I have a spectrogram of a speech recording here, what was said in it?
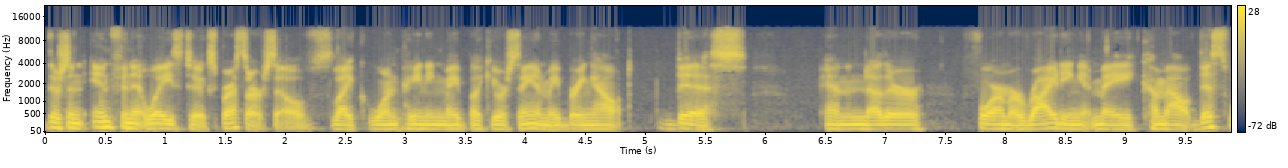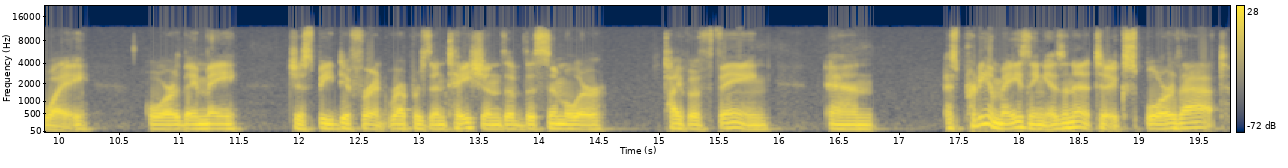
there's an infinite ways to express ourselves. Like one painting may, like you were saying, may bring out this, and another form or writing, it may come out this way, or they may just be different representations of the similar type of thing. And it's pretty amazing, isn't it, to explore that?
